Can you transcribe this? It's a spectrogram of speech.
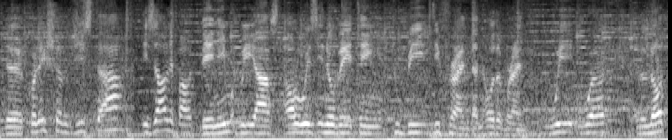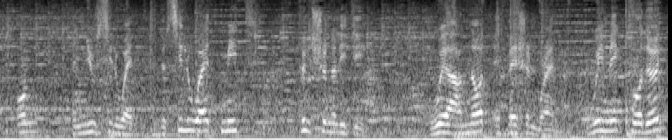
The collection G-Star is all about denim. We are always innovating to be different than other brands. We work a lot on a new silhouette. The silhouette meets functionality. We are not a fashion brand. We make product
